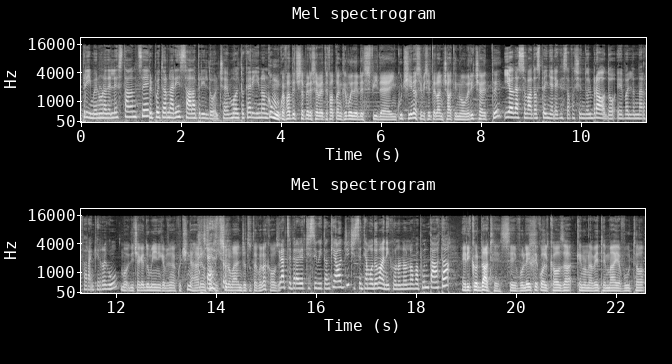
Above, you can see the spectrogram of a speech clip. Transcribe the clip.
primo in una delle stanze per poi tornare in sala per il dolce. Molto carino. Comunque fateci sapere se avete fatto anche voi delle sfide in cucina, se vi siete lanciati nuove ricette. Io adesso vado a spegnere che sto facendo il brodo e voglio andare a fare anche il ragù. Boh, dice che domenica bisogna cucinare, non so Certo. chi se lo mangia tutta quella cosa. Grazie per averci seguito anche oggi, ci sentiamo domani con una nuova puntata. E ricordate, se volete qualcosa che non avete mai avuto,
